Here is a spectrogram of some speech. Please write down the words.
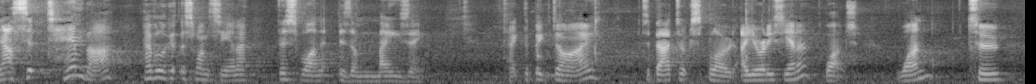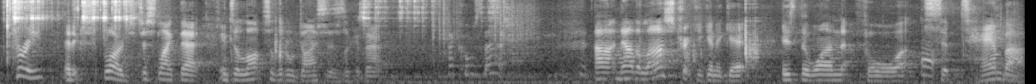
Now, September, have a look at this one, Sienna. This one is amazing. Take the big die. It's about to explode. Are you ready, Sienna? Watch. One, two, three. It explodes just like that into lots of little dices. Look at that. How cool is that? Uh, now, the last trick you're going to get is the one for September.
